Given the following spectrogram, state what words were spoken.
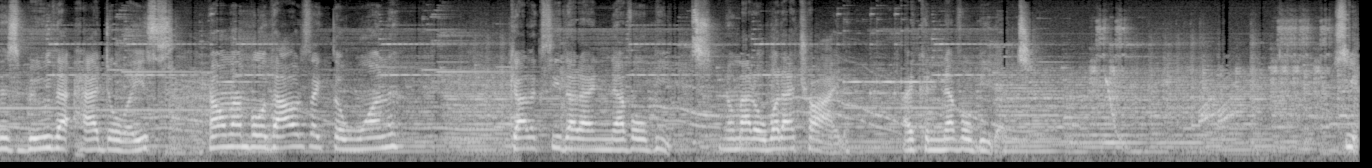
this Boo that had to race. I remember that was like the one galaxy that I never beat. No matter what I tried, I could never beat it. See,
